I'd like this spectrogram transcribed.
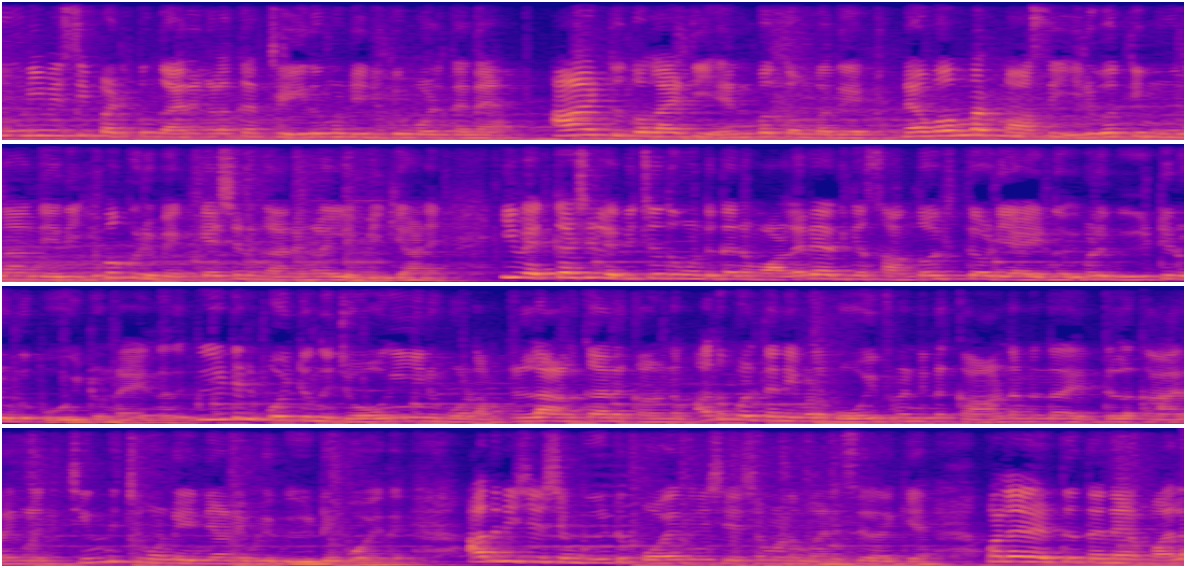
യൂണിവേഴ്സിറ്റി പഠിപ്പും കാര്യങ്ങളൊക്കെ ചെയ്തുകൊണ്ടിരിക്കുമ്പോൾ തന്നെ ആയിരത്തി തൊള്ളായിരത്തി എൺപത്തി ഒമ്പത് നവംബർ മാസം ഇരുപത്തി മൂന്നാം തീയതി ഇവക്കൊരു വെക്കേഷൻ കാര്യങ്ങൾ ലഭിക്കുകയാണ്. ഈ വെക്കേഷൻ ലഭിച്ചത് കൊണ്ട് തന്നെ വളരെയധികം സന്തോഷത്തോടെയായിരുന്നു ഇവൾ വീട്ടിലോട്ട് പോയിട്ടുണ്ടായിരുന്നത്. വീട്ടിൽ പോയിട്ടൊന്ന് ജോഗിങ്ങിന് പോകണം ഉള്ള ആൾക്കാരെ കാണണം അതുപോലെ തന്നെ ഇവളെ ബോയ് ഫ്രണ്ടിനെ കാണണം എന്ന തരത്തിലുള്ള കാര്യങ്ങൾ ചിന്തിച്ചുകൊണ്ട് തന്നെയാണ് ഇവൾ വീട്ടിൽ പോയത്. അതിനുശേഷം വീട്ടിൽ പോയതിനു ശേഷമാണ് മനസ്സിലാക്കിയത് പലയിടത്ത് തന്നെ പല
